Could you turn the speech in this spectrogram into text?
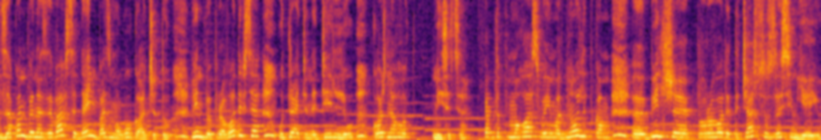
Закон би називався День без мого гаджету. Він би проводився у третю неділю кожного місяця. Я б допомогла своїм одноліткам е, більше проводити часу з сім'єю.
